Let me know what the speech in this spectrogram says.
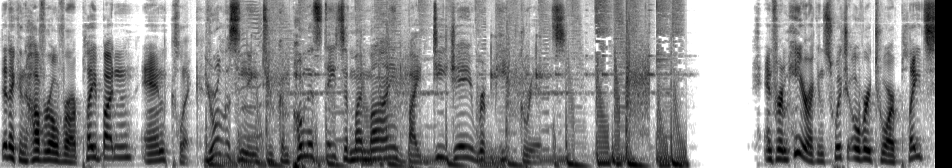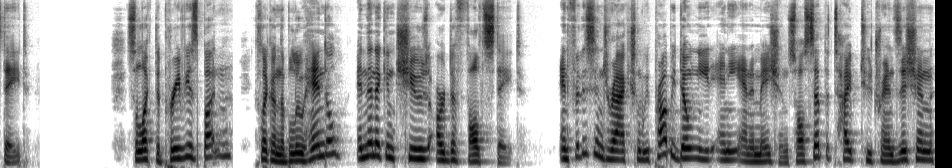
Then I can hover over our play button and click. You're listening to Component States of My Mind by DJ Repeat Grids. And from here, I can switch over to our played state, select the previous button, click on the blue handle, and then I can choose our default state. And for this interaction, we probably don't need any animation, so I'll set the type to transition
